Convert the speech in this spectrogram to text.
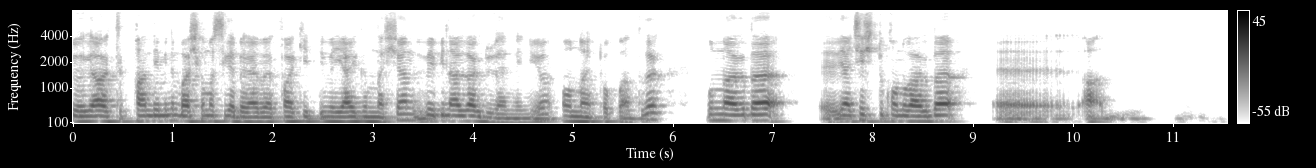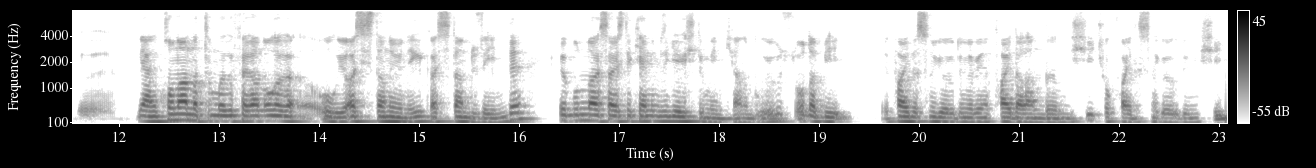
böyle artık pandeminin başlamasıyla beraber fark ettiğim ve yaygınlaşan webinarlar düzenleniyor. Online toplantılar. Bunlarda e, yani çeşitli konularda e, a, yani konu anlatımları falan oluyor asistana yönelik, asistan düzeyinde ve bunlar sayesinde kendimizi geliştirme imkanı buluyoruz. O da bir faydasını gördüğüm ve benim faydalandığım bir şey, çok faydasını gördüğüm bir şey.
